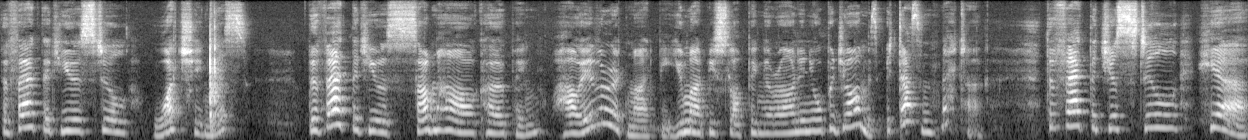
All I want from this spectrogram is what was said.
the fact that you're still watching this, the fact that you are somehow coping, however it might be, you might be slopping around in your pajamas, it doesn't matter. The fact that you're still here,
